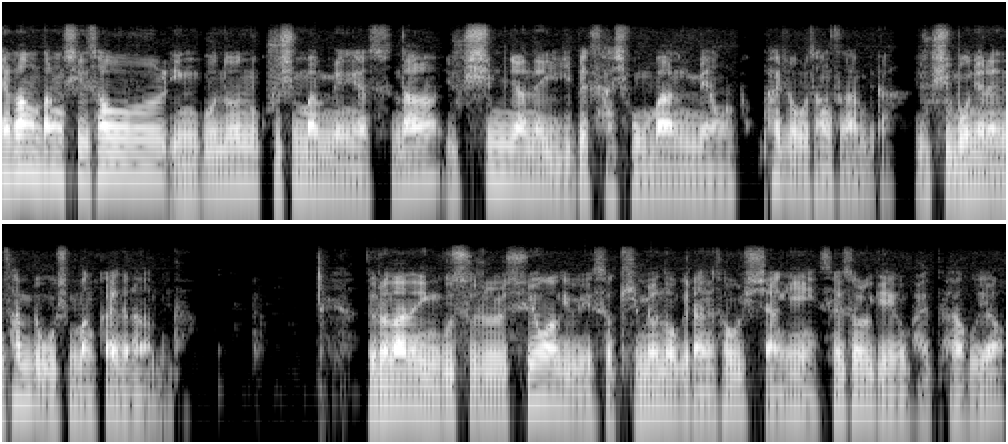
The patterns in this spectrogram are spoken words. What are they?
해방 당시 서울 인구는 90만 명이었으나 60년에 245만 명 폭발적으로 상승합니다. 65년에는 350만까지 늘어납니다. 늘어나는 인구수를 수용하기 위해서 김현옥이라는 서울시장이 새서울 계획을 발표하고요.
